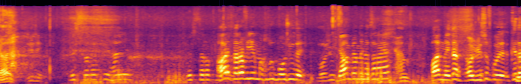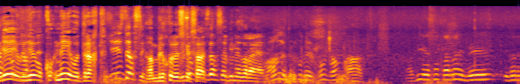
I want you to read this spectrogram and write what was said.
यार। जी जी। इस तरफ़ भी है इस तरफ़ हर तरफ़ ये मखलूक मौजूद है। मौजूद यहाँ पे हमें नज़र आया बाद में इधर। और यूसुफ को किधर ये नहीं वो दरख्त। ये इस दरख्त से। हाँ बिल्कुल उसके साथ इस दरख्त से भी नज़र आया। है बिल्कुल मैं बोल रहा हूँ ना हाँ। अभी ऐसे कर रहे हैं मैं इधर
